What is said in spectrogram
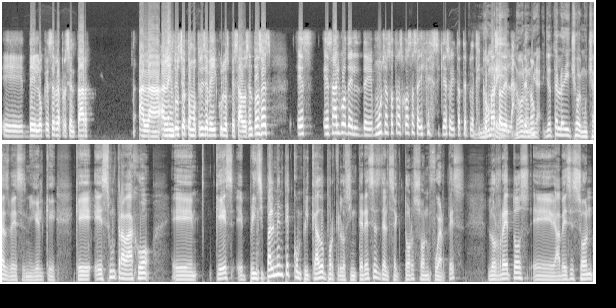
eh, de lo que es representar a la, a la industria automotriz de vehículos pesados. Entonces, es es algo de, muchas otras cosas ahí que si quieres ahorita te platico más adelante. No, no, Mira, yo te lo he dicho muchas veces, Miguel, que, que es un trabajo eh, que es eh, principalmente complicado porque los intereses del sector son fuertes. Los retos eh, a veces son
